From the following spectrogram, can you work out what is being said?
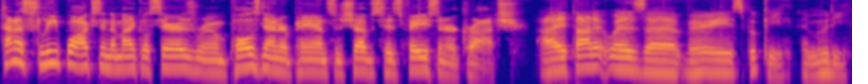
kind of sleepwalks into Michael Cera's room, pulls down her pants, and shoves his face in her crotch. I thought it was uh, very spooky and moody.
